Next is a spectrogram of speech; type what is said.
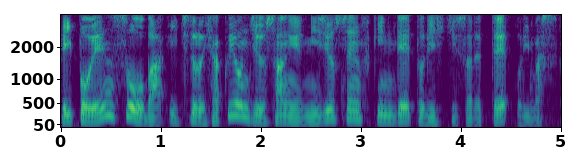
一方、円相場1ドル143円20銭付近で取引されております。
